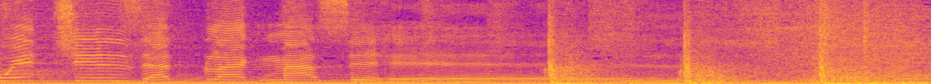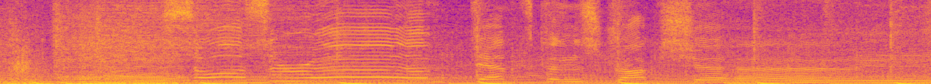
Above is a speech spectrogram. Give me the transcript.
witches at black masses. Sorcerer of construction.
